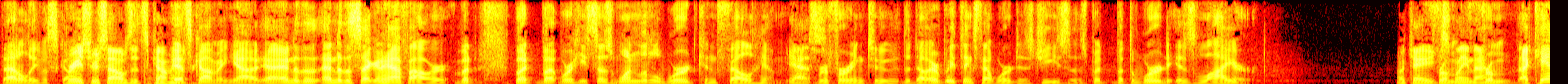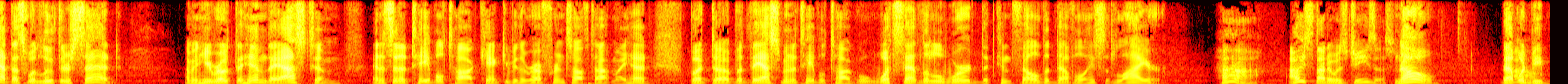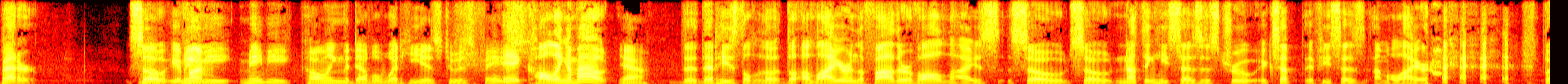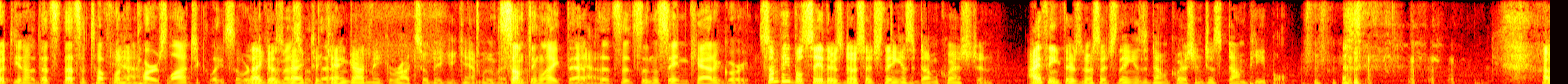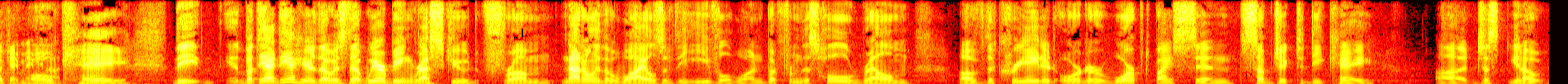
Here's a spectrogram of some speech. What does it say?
that'll leave a scar. brace yourselves, it's coming. It's coming, yeah, yeah. End of the end of the second half hour, but but but where he says one little word can fell him. Yes. referring to the devil. Everybody thinks that word is Jesus, but but the word is liar. Okay, From, explain that. From I can't. That's what Luther said. I mean, he wrote the hymn. They asked him, and it's in a table talk. Can't give you the reference off the top of my head, but uh, but they asked him in a table talk, "What's that little word that can fell the devil?" And he said, "Liar." huh? I always thought it was Jesus. No, that would be better. So Well, if maybe maybe calling the devil what he is to his face. It, calling him out, yeah. The, that he's the, the, the a liar and the father of all lies. So so nothing he says is true, except if he says I'm a liar. but you know that's that's a tough one Yeah. to parse logically. So we're That goes mess back with to that. can God make a rock so big you can't move it? something like that. Yeah. That's it's in the same category. Some people say there's no such thing as a dumb question. I think there's no such thing as a dumb question, just dumb people. okay, maybe not. The but the idea here though is that we are being rescued from not only the wiles of the evil one, but from this whole realm of the created order warped by sin, subject to decay. Uh, just you know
